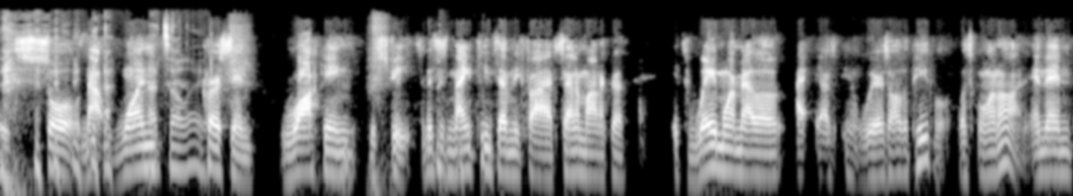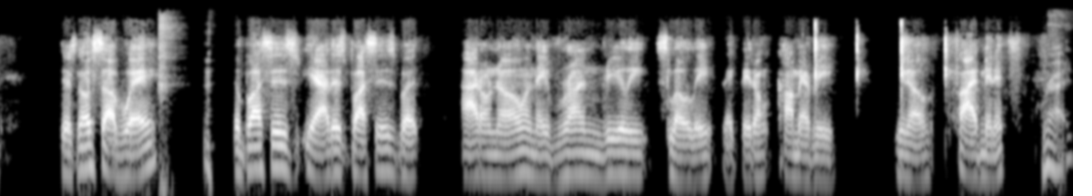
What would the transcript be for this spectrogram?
a soul Yeah, not one person walking the street. So this is 1975, Santa Monica. It's way more mellow. I, I you know, where's all the people? What's going on? And then there's no subway. the buses, yeah, there's buses, but I don't know, and they run really slowly. Like they don't come every, you know, five minutes. Right.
